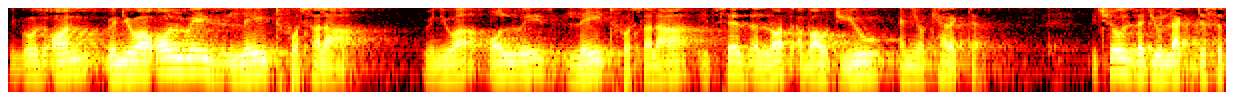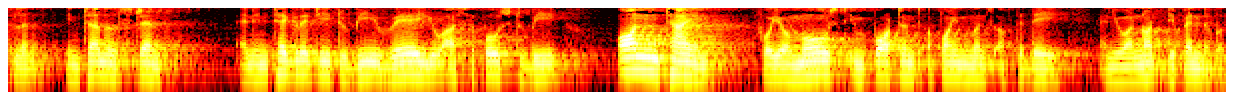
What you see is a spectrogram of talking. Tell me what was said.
He goes on, when you are always late for salah, when you are always late for salah, it says a lot about you and your character. It shows that you lack discipline, internal strength, and integrity to be where you are supposed to be on time for your most important appointments of the day, and you are not dependable.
